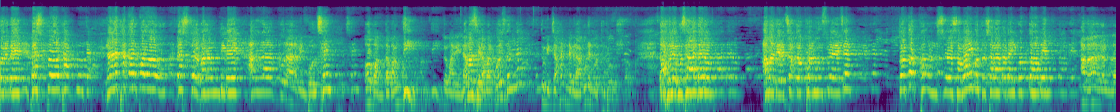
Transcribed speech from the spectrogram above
করবে, ব্যস্ত থাকবে, না থাকার পরেও ব্যস্ত বাহান দিবে, আল্লাহ রাব্বুল আলামিন বলছেন, ও বান্দা, বান্দি, তোমার এই নামাজের আমার প্রয়োজন না, তুমি জাহান নামের আগুনের মধ্যে প্রবেশ করো। তাহলে বুঝা গেল, আমাদের যতক্ষণ হুঁশ রয়েছে, ততক্ষণ সময় মতো সারা আদায় করতে হবে। আমার আল্লাহ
